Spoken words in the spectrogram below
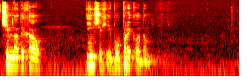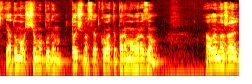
чим надихав інших і був прикладом. Я думав, що ми будемо точно святкувати перемогу разом. Але, на жаль,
